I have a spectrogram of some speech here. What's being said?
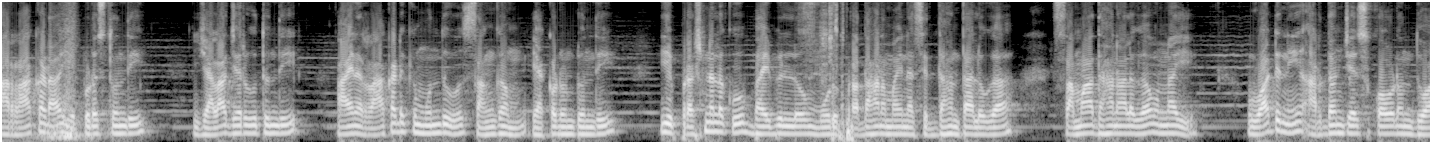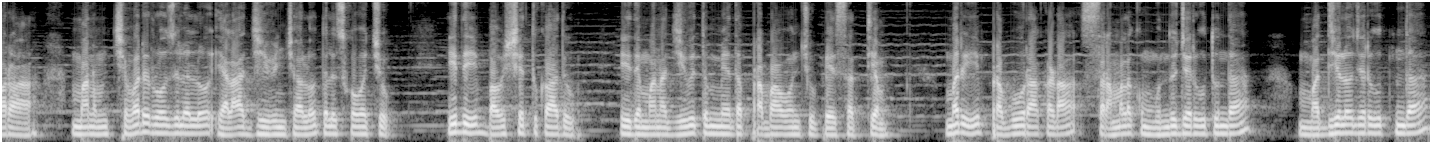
ఆ రాకడ ఎప్పుడొస్తుంది? ఎలా జరుగుతుంది? ఆయన రాకడికి ముందు సంఘం ఎక్కడుంటుంది? ఈ ప్రశ్నలకు బైబిల్లో మూడు ప్రధానమైన సిద్ధాంతాలుగా సమాధానాలుగా ఉన్నాయి. వాటిని అర్థం చేసుకోవడం ద్వారా మనం చివరి రోజులలో ఎలా జీవించాలో తెలుసుకోవచ్చు. ఇది భవిష్యత్తు కాదు. ఇది మన జీవితం మీద ప్రభావం చూపే సత్యం. మరి ప్రభు రాకడ శ్రమలకు ముందు జరుగుతుందా? మధ్యలో జరుగుతుందా?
